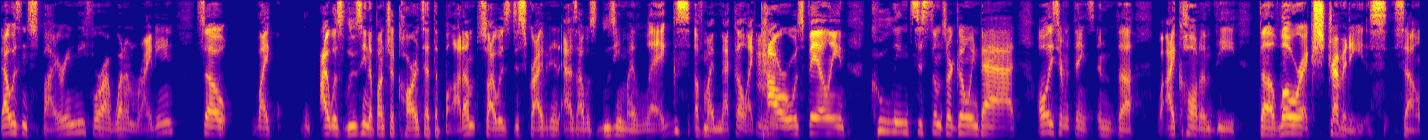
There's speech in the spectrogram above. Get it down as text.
that was inspiring me for what I'm writing. So like I was losing a bunch of cards at the bottom. So I was describing it as I was losing my legs of my mecha, like mm. power was failing, cooling systems are going bad, all these different things. And the, I called them the, the lower extremities. So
